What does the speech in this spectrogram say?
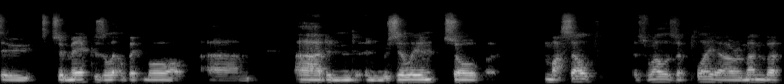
to to make us a little bit more um, ardent and resilient. So myself, as well as a player, I remember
